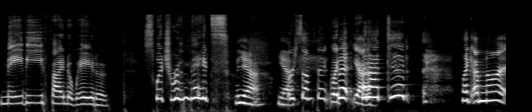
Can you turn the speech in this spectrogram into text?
maybe find a way to switch roommates yeah yeah or something? Which, but yeah. but I did like I'm not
